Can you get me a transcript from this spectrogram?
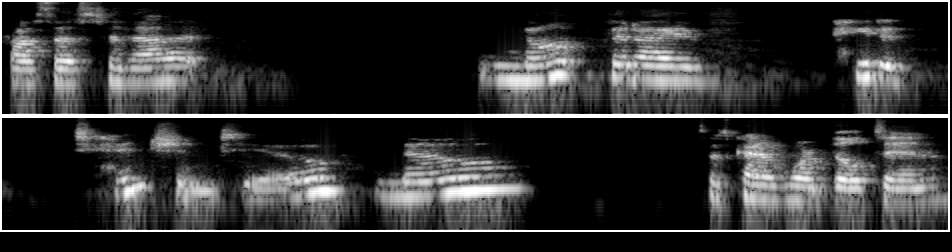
process to that? Not that i've paid attention to no. So it's kind of more built in.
